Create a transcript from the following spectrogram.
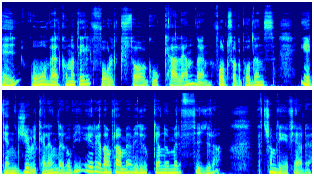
Hej och välkomna till Folksagokalendern, Folksagopoddens egen julkalender. Och vi är redan framme vid lucka nummer fyra eftersom det är fjärde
